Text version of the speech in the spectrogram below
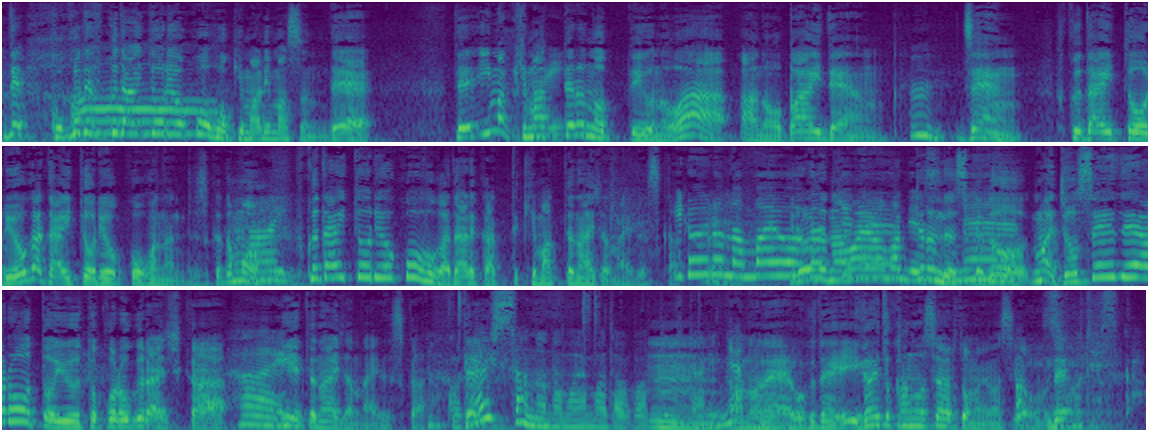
い、で、ここで副大統領候補決まりますんで、で、今決まってるのっていうのは、あの、バイデン前副大統領が大統領候補なんですけども、はい、副大統領候補が誰かって決まってないじゃないですか。いろいろ名前は上がってるんです、ね、いろいろ名前は上がってるんですけど、まあ女性であろうというところぐらいしか見えてないじゃないですか。はい、なんかライスさんの名前まで上がってきたりね。うん、あのね、僕ね、意外と可能性あると思いますよ。で、そうですか。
